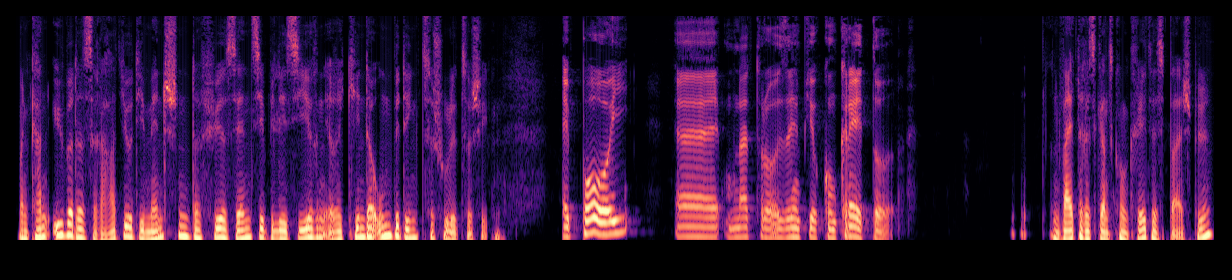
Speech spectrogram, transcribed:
Man kann über das Radio die Menschen dafür sensibilisieren, ihre Kinder unbedingt zur Schule zu schicken. E poi eh, un altro esempio concreto, Ein weiteres ganz konkretes Beispiel.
